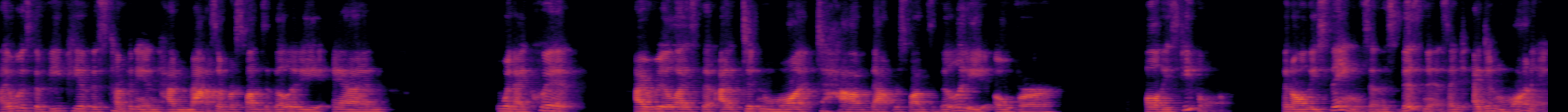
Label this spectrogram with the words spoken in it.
I was the VP of this company and had massive responsibility. And when I quit, I realized that I didn't want to have that responsibility over all these people and all these things and this business. I, I didn't want it.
